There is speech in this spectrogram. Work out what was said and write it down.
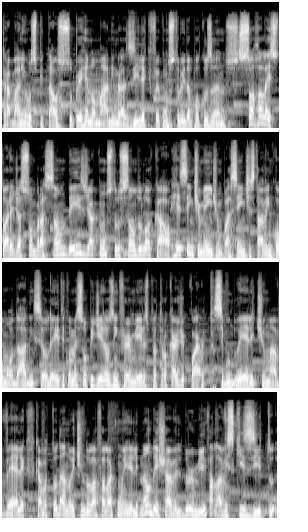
trabalha em um hospital super renomado em Brasília que foi construído há poucos anos. Só rola a história de assombração desde a construção do local. Recentemente, um paciente estava incomodado em seu leito e começou a pedir aos enfermeiros para trocar de quarto. Segundo ele, tinha uma velha que ficava toda noite indo lá falar com ele, não deixava ele dormir, falava esquisito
